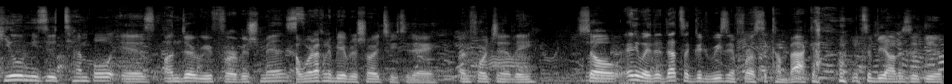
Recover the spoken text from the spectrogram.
Kiyomizu Temple is under refurbishment. We're not going to be able to show it to you today, unfortunately. So anyway, that's a good reason for us to come back, to be honest with you.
